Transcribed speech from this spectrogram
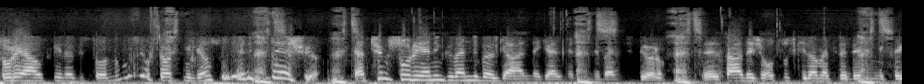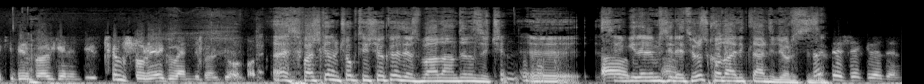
Suriye halkıyla bir sorunumuz yok. 4 milyon Suriyeli evet. bizde yaşıyor. Evet. Yani tüm Suriye'nin güvenli bölge haline gelmesini evet. ben istiyorum. Evet. Ee, sadece 30 kilometre derinlikteki evet. bir bölgenin değil. Tüm Suriye güvenli bölge olmalı. Evet başkanım çok teşekkür ederiz bağlandığınız için. Ee, sevgilerimizi iletiyoruz. Kolaylıklar diliyoruz size. Çok teşekkür ederim.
